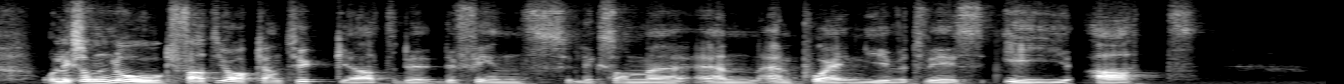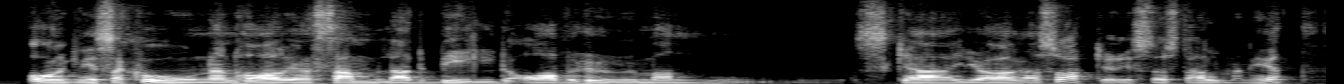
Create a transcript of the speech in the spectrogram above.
Och liksom nog för att jag kan tycka att det, det finns liksom en, en poäng givetvis i att organisationen har en samlad bild av hur man ska göra saker i största allmänhet.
